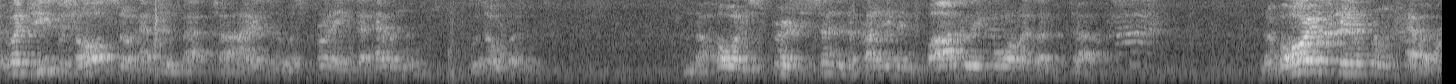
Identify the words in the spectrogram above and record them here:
and when Jesus also had been baptized and was praying, the heaven was opened. And the Holy Spirit descended upon him in bodily form as a dove. And a voice came from heaven.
